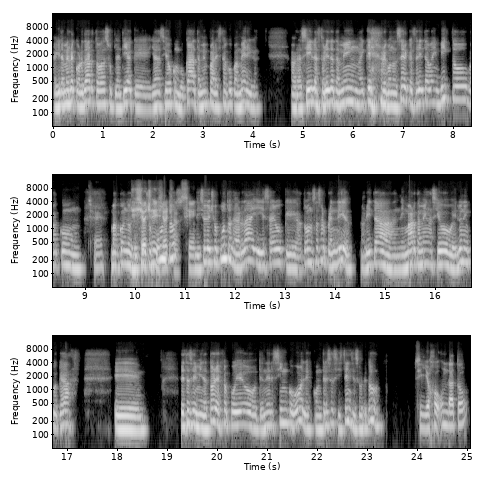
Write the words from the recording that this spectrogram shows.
hay que también recordar toda su plantilla que ya ha sido convocada también para esta Copa América. A Brasil, hasta ahorita también hay que reconocer que hasta ahorita va invicto, va con, sí. va con los 18 18 18, puntos, sí. 18 puntos, la verdad, y es algo que a todos nos ha sorprendido. Ahorita Neymar también ha sido el único que ha, eh, estas eliminatorias que ha podido tener cinco goles con tres asistencias, sobre todo. Sí, y ojo, un dato,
